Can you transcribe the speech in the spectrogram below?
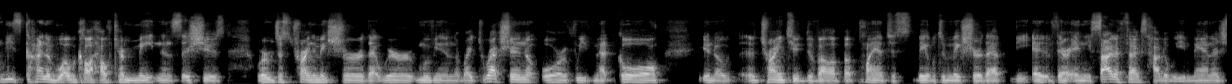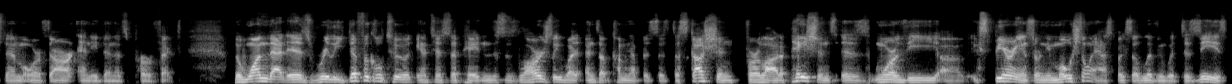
these kind of what we call healthcare maintenance issues. We're just trying to make sure that we're moving in the right direction, or if we've met goal, you know, uh, trying to develop a plan to be able to make sure that the if there are any side effects, how do we manage them, or if there aren't any, then it's perfect. The one that is really difficult to anticipate, and this is largely what ends up coming up as this discussion for a lot of patients, is more of the uh, experience or the emotional aspects of living with disease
